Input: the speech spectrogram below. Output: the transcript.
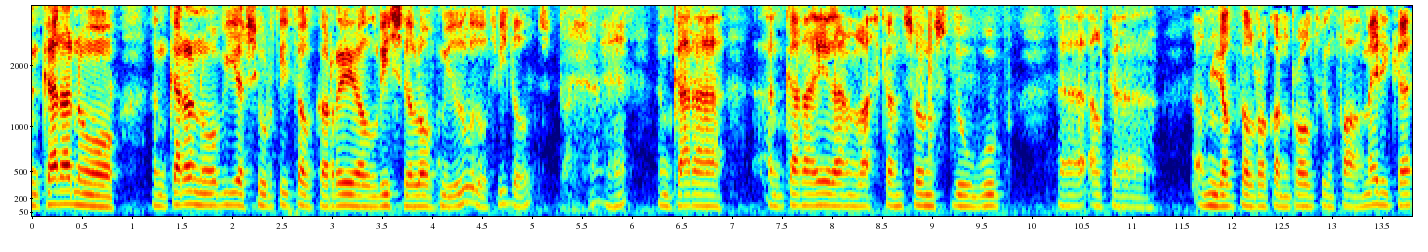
Encara no, encara no havia sortit al carrer el disc de Love Me Do dels Beatles. Eh? Encara, encara eren les cançons d'U Whoop eh, el que, en lloc del rock and roll triomfava a Amèrica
